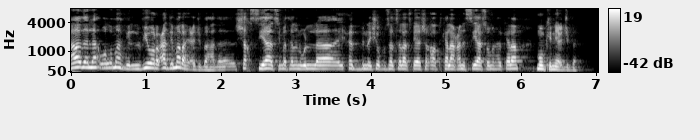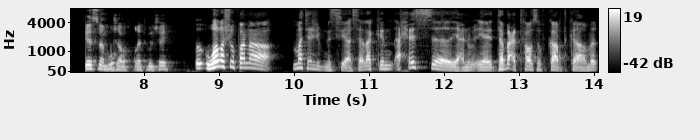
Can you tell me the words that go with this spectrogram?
هذا لا والله ما في. ال viewer العادي ما راح يعجبه هذا. شخص سياسي مثلا ولا يحب إنه يشوف مسلسلات فيها شغلات كلام عن السياسة ومن هالكلام ممكن يعجبه. يسلم أبو شرف بغيت تقول شيء؟ والله شوف أنا ما تعجبني السياسة لكن أحس يعني, يعني تابعت House of Cards كامل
